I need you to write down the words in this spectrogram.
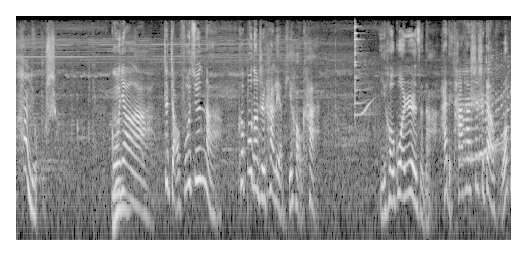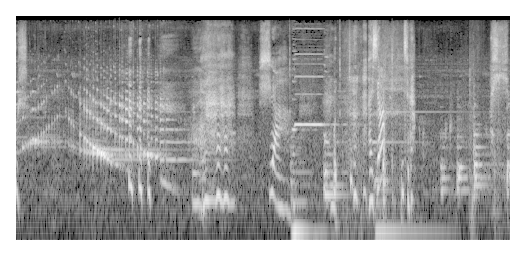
汗流不少。姑娘啊，这找夫君呢，可不能只看脸皮好看。以后过日子呢，还得踏踏实实干活，不是？是啊。哎，行，你起开。哎呀，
